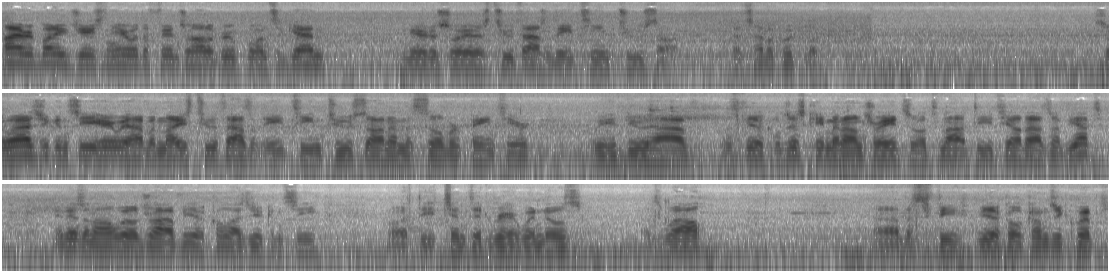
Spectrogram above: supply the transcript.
Hi everybody, Jason here with the Finch Auto Group once again. I'm here to show you this 2018 Tucson. Let's have a quick look. So as you can see here, we have a nice 2018 Tucson in the silver paint here. We do have, this vehicle just came in on trade, so it's not detailed as of yet. It is an all-wheel drive vehicle, as you can see, with the tinted rear windows as well. Uh, this vehicle comes equipped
